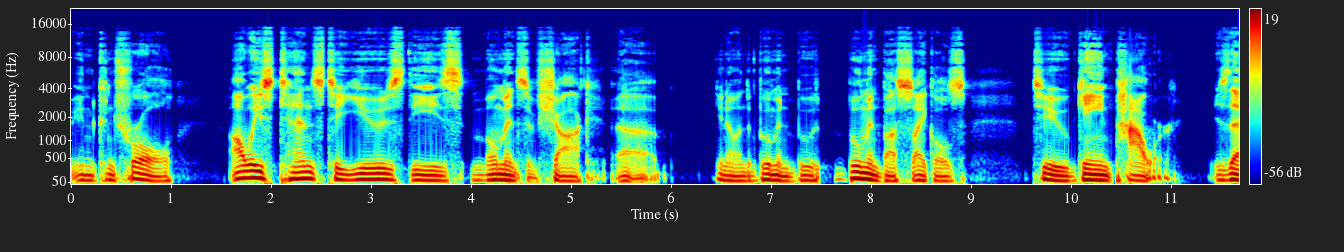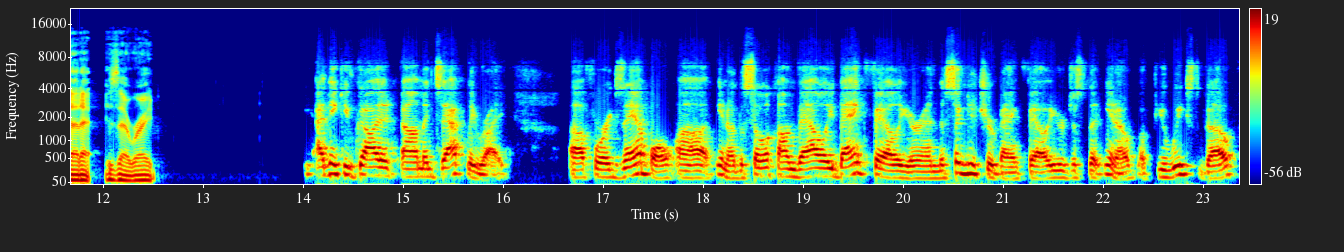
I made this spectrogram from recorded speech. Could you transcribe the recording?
in control, always tends to use these moments of shock, uh, you know, in the boom and bo- boom and bust cycles to gain power. Is that is that right? I think you've got it um, exactly right. Uh, for example, uh, you know, the Silicon Valley bank failure and the Signature Bank failure just that, you know, a few weeks ago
